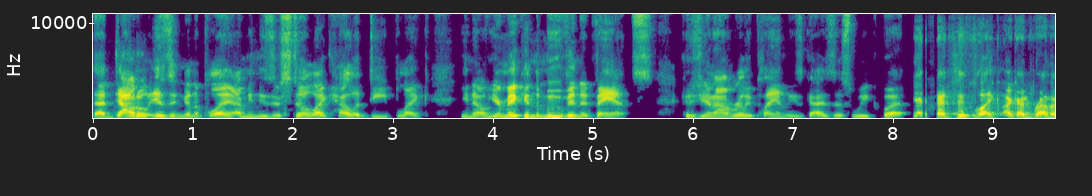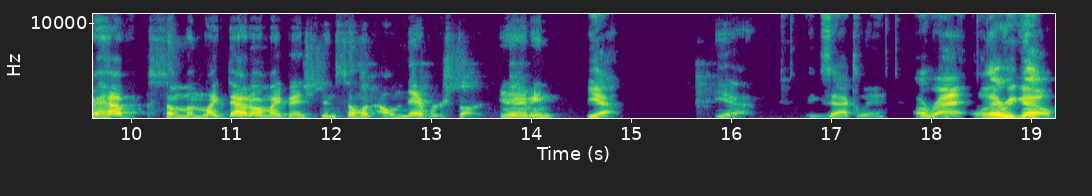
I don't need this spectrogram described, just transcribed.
that Dowdle isn't going to play. I mean, these are still like hella deep. Like, you know, you're making the move in advance because you're not really playing these guys this week. But yeah, that's if like like I'd rather have someone like that on my bench than someone I'll never start. You know what I mean? Yeah. Yeah. Exactly. All right. Well, there we go.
